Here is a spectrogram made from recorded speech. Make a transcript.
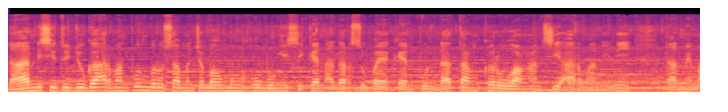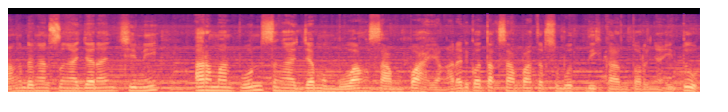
Dan di situ juga Arman pun berusaha mencoba menghubungi si Ken agar supaya Ken pun datang ke ruangan si Arman ini. Dan memang dengan sengaja sini Arman pun sengaja membuang sampah yang ada di kotak sampah tersebut di kantornya itu.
